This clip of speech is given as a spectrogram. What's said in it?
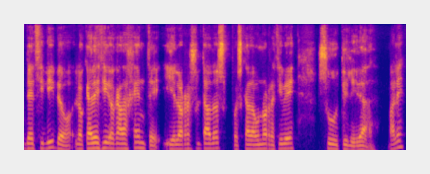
decidido, lo que ha decidido cada gente y los resultados, pues cada uno recibe su utilidad, ¿vale?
